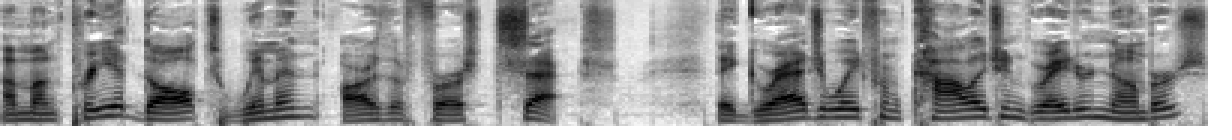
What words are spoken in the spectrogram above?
among pre adults, women are the first sex. They graduate from college in greater numbers,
